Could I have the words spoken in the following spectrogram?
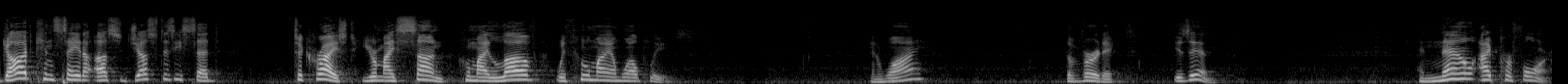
God can say to us, just as He said to Christ, You're my Son, whom I love, with whom I am well pleased. And why? The verdict is in. And now I perform.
